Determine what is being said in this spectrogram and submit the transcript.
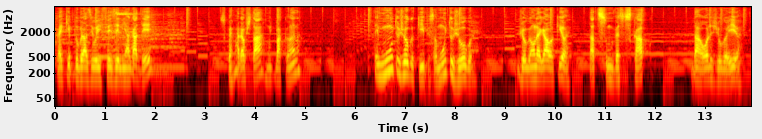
que a equipe do Brasil aí fez ele em HD. Super Mario All Star, muito bacana. Tem muito jogo aqui, pessoal, muito jogo. Ó. Jogão legal aqui, ó. Tatsumo vs Capcom. Da hora esse jogo aí, ó.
